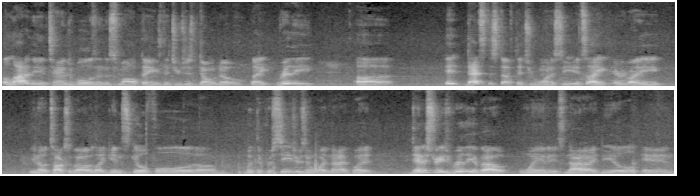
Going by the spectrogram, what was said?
a lot of the intangibles and the small things that you just don't know. Like really, uh, it that's the stuff that you want to see. It's like everybody, you know, talks about like getting skillful um, with the procedures and whatnot, but dentistry is really about when it's not ideal and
